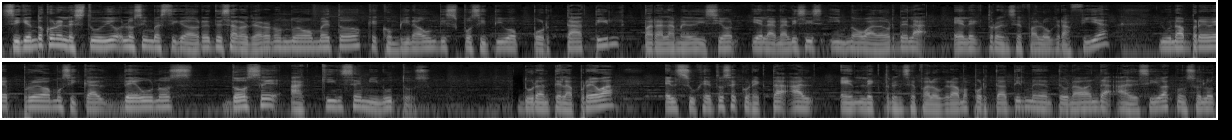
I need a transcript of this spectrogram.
Siguiendo con el estudio, los investigadores desarrollaron un nuevo método que combina un dispositivo portátil para la medición y el análisis innovador de la electroencefalografía y una breve prueba musical de unos 12 a 15 minutos. Durante la prueba, el sujeto se conecta al electroencefalograma portátil mediante una banda adhesiva con solo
